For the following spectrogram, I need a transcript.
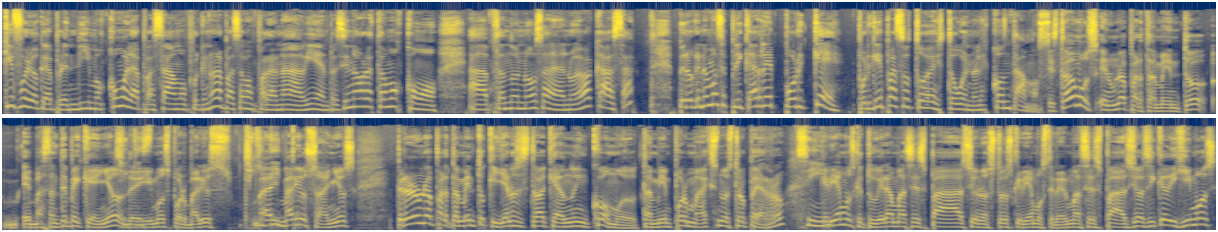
qué fue lo que aprendimos, cómo la pasamos, porque no la pasamos para nada bien. Recién ahora estamos como adaptándonos a la nueva casa, pero queremos explicarle por qué, por qué pasó todo esto. Bueno, les contamos. Estábamos en un apartamento eh, bastante pequeño, donde vivimos por varios, Chiquitito. varios años, pero era un apartamento que ya nos estaba quedando incómodo. También por Max, nuestro perro. Sí. Queríamos que tuviera más espacio, nosotros queríamos tener más espacio, así que dijimos,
